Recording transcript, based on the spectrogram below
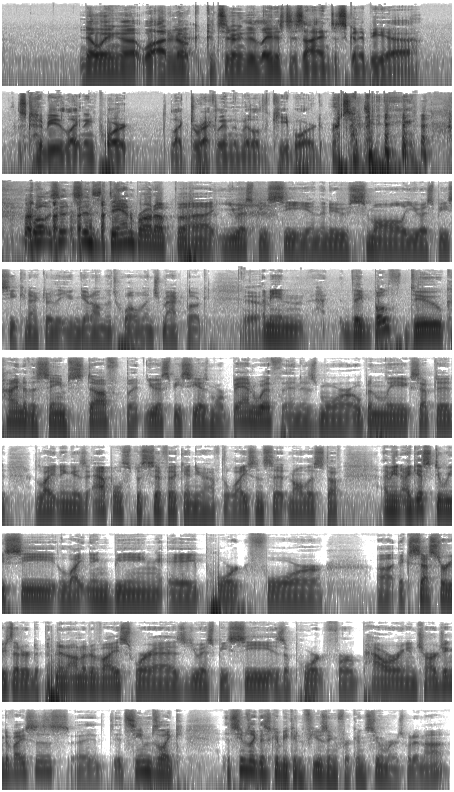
knowing, uh, well, I don't know. Yeah. Considering the latest designs, it's going to be a, it's going to be lightning port like directly in the middle of the keyboard or something. Well, since, since Dan brought up uh, USB C and the new small USB C connector that you can get on the 12 inch MacBook, yeah. I mean, they both do kind of the same stuff, but USB C has more bandwidth and is more openly accepted. Lightning is Apple specific, and you have to license it and all this stuff. I mean, I guess do we see Lightning being a port for uh, accessories that are dependent on a device, whereas USB C is a port for powering and charging devices? It, it seems like it seems like this could be confusing for consumers, would it not?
